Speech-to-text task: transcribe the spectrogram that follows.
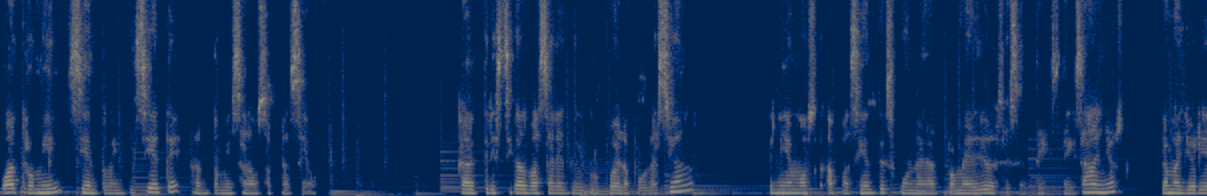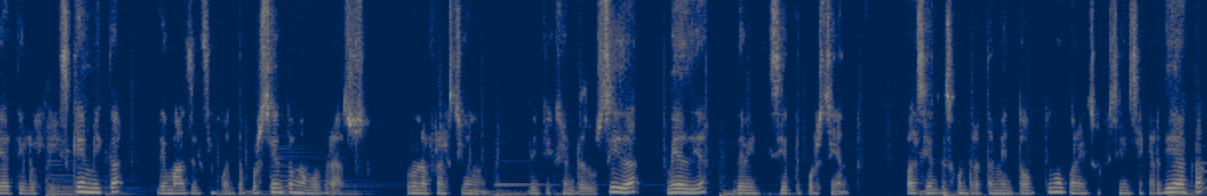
4.127 randomizados a placebo. Características basales del grupo de la población. Teníamos a pacientes con una edad promedio de 66 años, la mayoría de etiología isquémica, de más del 50% en ambos brazos, con una fracción de inyección reducida, media, de 27% pacientes con tratamiento óptimo para insuficiencia cardíaca,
